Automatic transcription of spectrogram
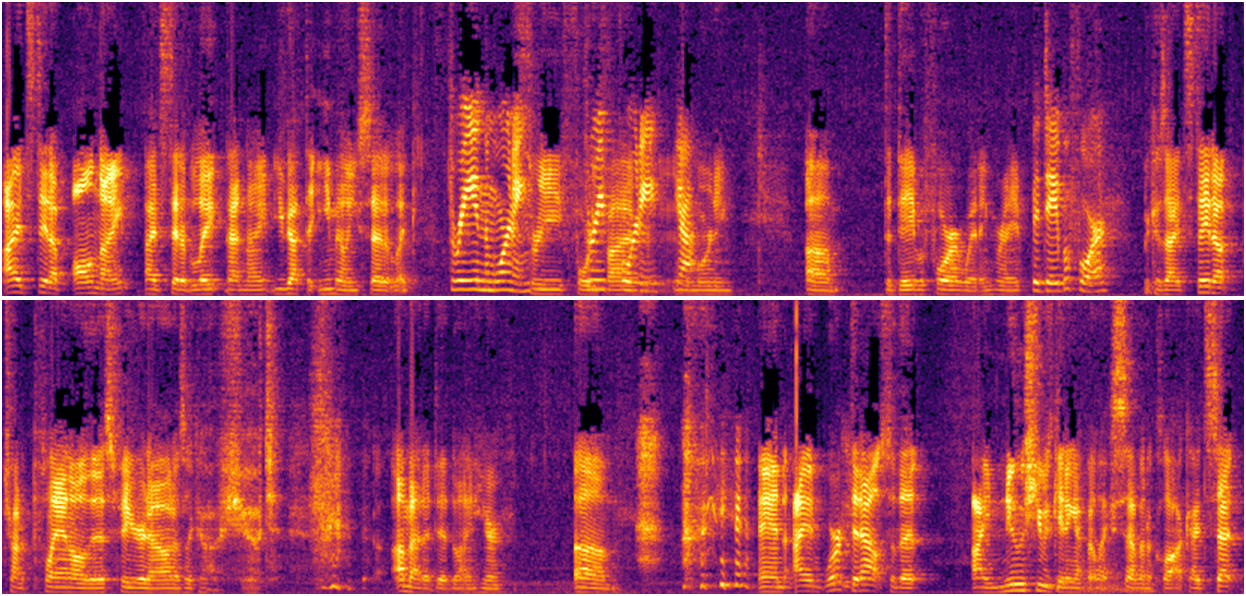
i had stayed up all night i had stayed up late that night you got the email you said at like three in the morning. 3.45 in yeah. the morning. Um, the day before our wedding, right? The day before. Because I had stayed up trying to plan all this, figure it out. I was like, oh shoot, I'm at a deadline here. Um, and I had worked it out so that I knew she was getting up at like seven o'clock. I'd set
